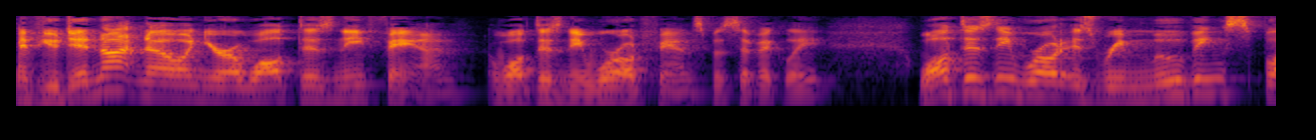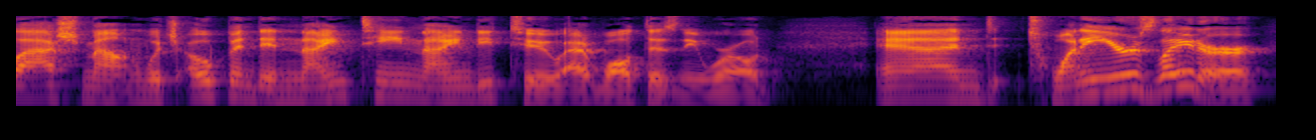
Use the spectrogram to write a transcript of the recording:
If you did not know and you're a Walt Disney fan, Walt Disney World fan specifically, Walt Disney World is removing Splash Mountain, which opened in 1992 at Walt Disney World. And 20 years later,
